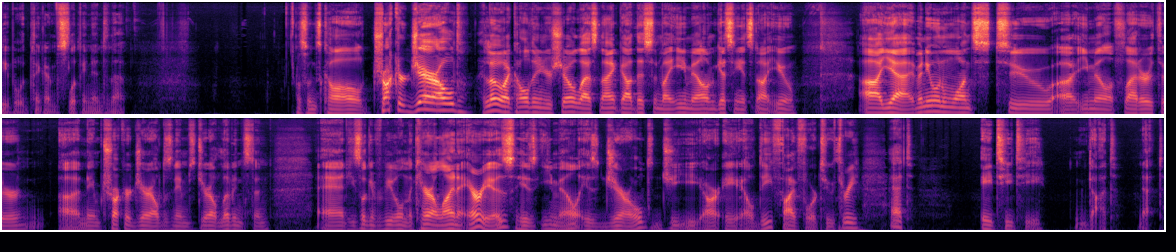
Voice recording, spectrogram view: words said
people would think I'm slipping into that. This one's called Trucker Gerald. Hello, I called in your show last night, got this in my email. I'm guessing it's not you. Uh, yeah, if anyone wants to uh, email a flat earther uh, named Trucker Gerald, his name is Gerald Livingston, and he's looking for people in the Carolina areas. His email is gerald, G E R A L D, 5423 at att.net.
